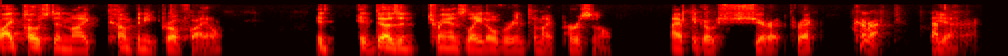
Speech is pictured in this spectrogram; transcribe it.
I post in my company profile, it it doesn't translate over into my personal. I have to go share it, correct? Correct. That's yeah. correct.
